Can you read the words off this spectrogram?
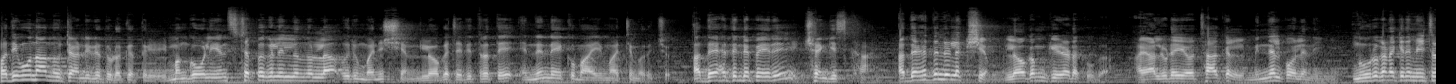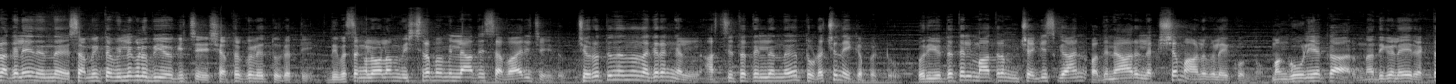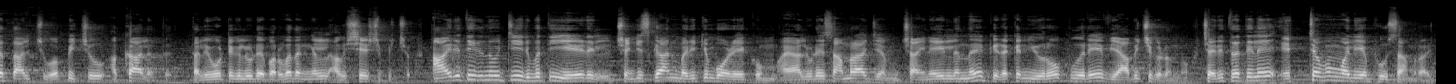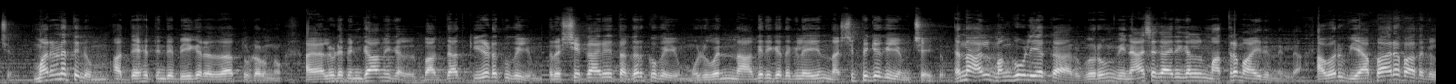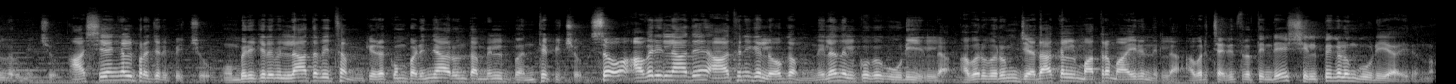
പതിമൂന്നാം നൂറ്റാണ്ടിന്റെ തുടക്കത്തിൽ മംഗോളിയൻ സ്റ്റെപ്പുകളിൽ നിന്നുള്ള ഒരു മനുഷ്യൻ ലോക ചരിത്രത്തെ എന്നേക്കുമായി മാറ്റിമറിച്ചു. അദ്ദേഹത്തിന്റെ പേര് ഷെങ്കിസ് ഖാൻ. അദ്ദേഹത്തിന്റെ ലക്ഷ്യം ലോകം കീഴടക്കുക. അയാളുടെ യോദ്ധാക്കൾ മിന്നൽ പോലെ നീങ്ങി. നൂറുകണക്കിന് മീറ്റർ അകലെ നിന്ന് സംയുക്ത വില്ലുകൾ ഉപയോഗിച്ച് ശത്രുക്കളെ തുരത്തി. ദിവസങ്ങളോളം വിശ്രമമില്ലാതെ സവാരി ചെയ്തു. ചെറുത്തുനിന്ന നഗരങ്ങൾ അസ്തിത്വത്തിൽ നിന്ന് തുടച്ചു നീക്കപ്പെട്ടു. ഒരു യുദ്ധത്തിൽ മാത്രം ചെഗിസ് ഖാൻ പതിനാറ് ലക്ഷം ആളുകളെ കൊന്നു. മംഗോളിയക്കാർ നദികളെ രക്തത്താൽ ചുവപ്പിച്ചു അക്കാലത്ത്. തലയോട്ടികളുടെ പർവതങ്ങൾ അവശേഷിപ്പിച്ചു. ആയിരത്തി ഇരുന്നൂറ്റി ഇരുപത്തിയേഴിൽ ചെങ്കിസ് ഖാൻ മരിക്കുമ്പോഴേക്കും അയാളുടെ സാമ്രാജ്യം ചൈനയിൽ നിന്ന് കിഴക്കൻ യൂറോപ്പ് വരെ വ്യാപിച്ചു കിടന്നു. ചരിത്രത്തിലെ ഏറ്റവും വലിയ ഭൂസാമ്രാജ്യം. മരണത്തിലും അദ്ദേഹത്തിന്റെ ഭീകരത തുടർന്നു. അയാളുടെ പിൻഗാമികൾ ബാഗ്ദാദ് കീഴടക്കുകയും റഷ്യക്കാരെ തകർക്കുകയും മുഴുവൻ നാഗരികതകളെയും നശിപ്പിക്കുകയും ചെയ്തു. എന്നാൽ മംഗോളിയക്കാർ വെറും വിനാശകാരികൾ മാത്രമായിരുന്നില്ല. അവർ വ്യാപാര പാതകൾ നിർമ്മിച്ചു ആശയങ്ങൾ പ്രചരിപ്പിച്ചു മുമ്പൊരിക്കലുമില്ലാത്ത വിധം കിഴക്കും പടിഞ്ഞാറും തമ്മിൽ ബന്ധിപ്പിച്ചു. സോ അവരില്ലാതെ ആധുനിക ലോകം നിലനിൽക്കുക കൂടിയില്ല. അവർ വെറും ജേതാക്കൾ മാത്രമായിരുന്നില്ല അവർ ചരിത്രത്തിന്റെ ശില്പികളും കൂടിയായിരുന്നു.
